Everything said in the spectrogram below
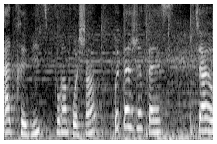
à très vite pour un prochain potage de fesses. Ciao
